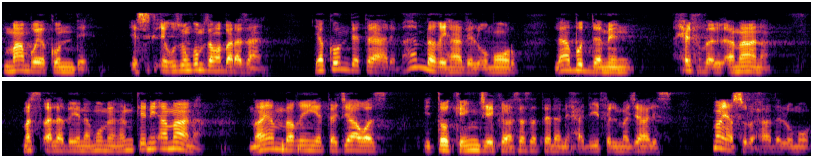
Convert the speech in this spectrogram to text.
mambo ya konde يغزونكم زما برزان يكون دتار ما ينبغي هذه الأمور. لا بد من حفظ الأمانة. مسألة بين مؤمن يمكن أمانة. ما ينبغي يتجاوز. يتوك إنجك أساسا حديث المجالس. ما يصلح هذا الأمور.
